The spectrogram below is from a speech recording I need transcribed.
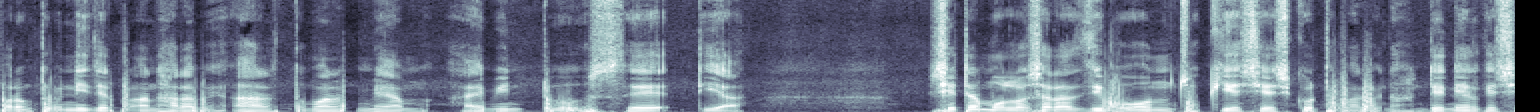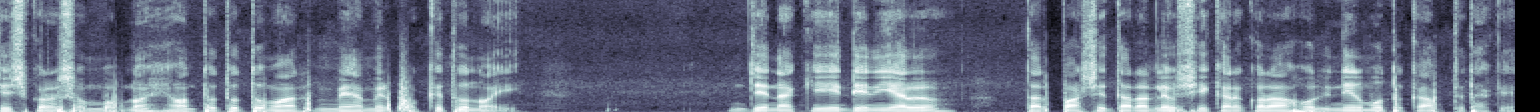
বরং তুমি নিজের প্রাণ হারাবে আর তোমার ma'am, I mean to say Tia, সেটা মূল্য সারা জীবন চুকিয়ে শেষ করতে পারবে না। ড্যানিয়েলকে শেষ করা সম্ভব নয়, অন্তত তোমার ম্যামের পক্ষে তো নয়। যে নাকি ড্যানিয়েল তার পাশে দাঁড়ালেও স্বীকার করা হরিণের মতো কাঁপতে থাকে।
